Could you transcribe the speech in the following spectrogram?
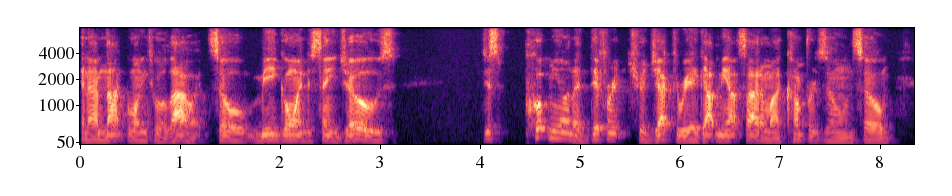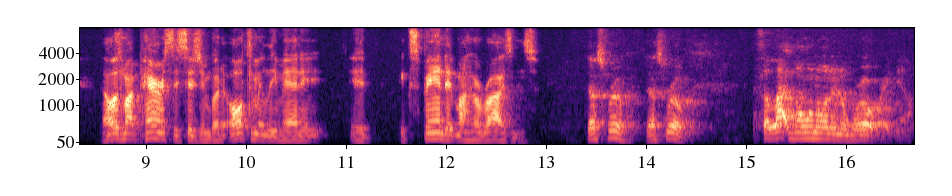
and I'm not going to allow it. So, me going to St. Joe's just put me on a different trajectory. It got me outside of my comfort zone. So, that was my parents' decision. But ultimately, man, it, it expanded my horizons. That's real. That's real. It's a lot going on in the world right now.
